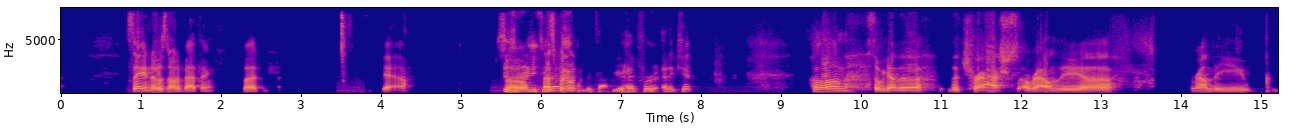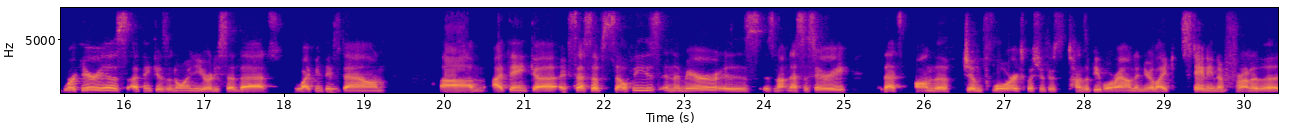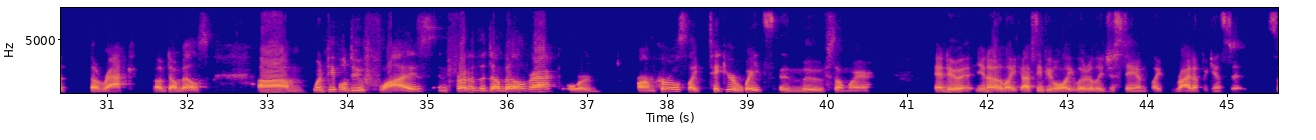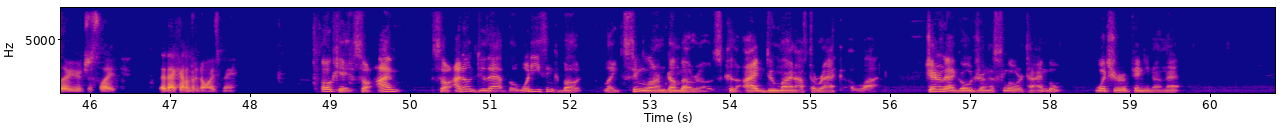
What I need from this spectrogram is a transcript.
saying no is not a bad thing. But yeah. So is there anything else pretty... on the top of your head for etiquette? Um, so we got the the trash around the uh, around the work areas. I think is annoying. You already said that. Wiping things down. Um, I think uh, excessive selfies in the mirror is is not necessary. That's on the gym floor, especially if there's tons of people around and you're like standing in front of the the rack of dumbbells. Um, when people do flies in front of the dumbbell rack or arm curls, like take your weights and move somewhere and do it. You know, like I've seen people like literally just stand like right up against it. So you're just like that kind of annoys me. Okay, so I'm so I don't do that, but what do you think about like single arm dumbbell rows? Because I do mine off the rack a lot. Generally, I go during a slower time, but what's your opinion on that?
